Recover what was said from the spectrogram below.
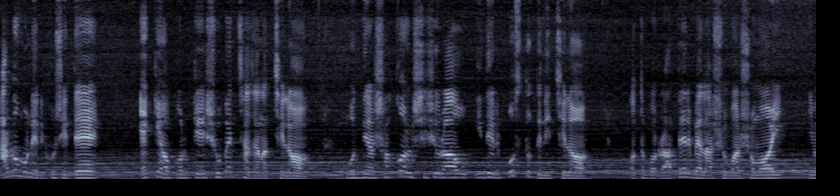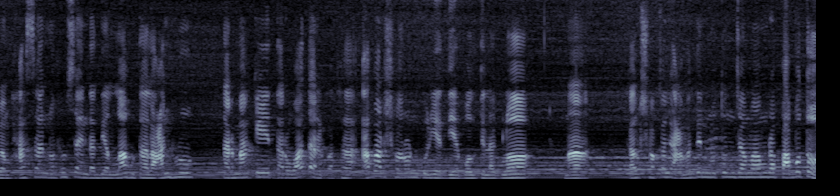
আগমনের খুশিতে একে অপরকে শুভেচ্ছা জানাচ্ছিল। মদিনার সকল শিশুরাও ঈদের প্রস্তুতি নিচ্ছিল। অতপর রাতের বেলা শোবার সময় ইমাম হাসান ও হুসাইন রাদি আল্লাহ আনহু তার মাকে তার ওয়াদার কথা আবার স্মরণ করিয়ে দিয়ে বলতে লাগল, মা, কাল সকালে আমাদের নতুন জামা আমরা পাবো তো?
